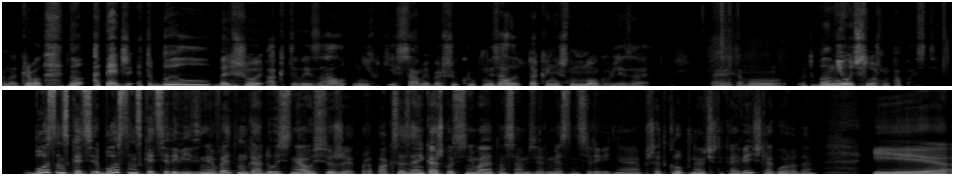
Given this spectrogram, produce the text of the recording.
она открывала. Но, опять же, это был большой актовый зал, у них есть самый большой крупный зал, и туда, конечно, много влезает. Поэтому это было не очень сложно попасть. Бостонское, бостонское телевидение в этом году сняло сюжет про Паксис. Они каждый год снимают, на самом деле, местное телевидение, потому что это крупная очень такая вещь для города. И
